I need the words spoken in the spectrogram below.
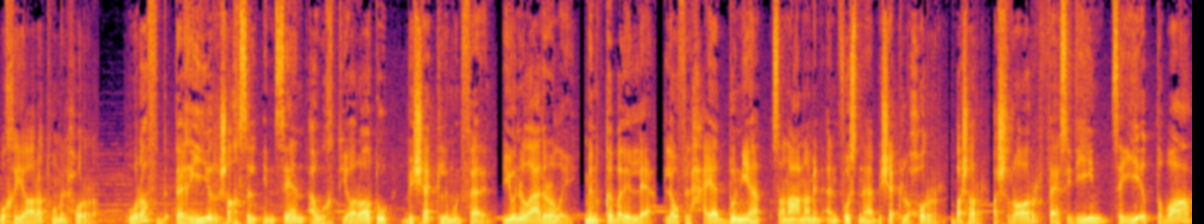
وخياراتهم الحرة. ورفض تغيير شخص الإنسان أو اختياراته بشكل منفرد. Unilaterally من قبل الله. لو في الحياة الدنيا صنعنا من أنفسنا بشكل حر بشر أشرار فاسدين سيئي الطباع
